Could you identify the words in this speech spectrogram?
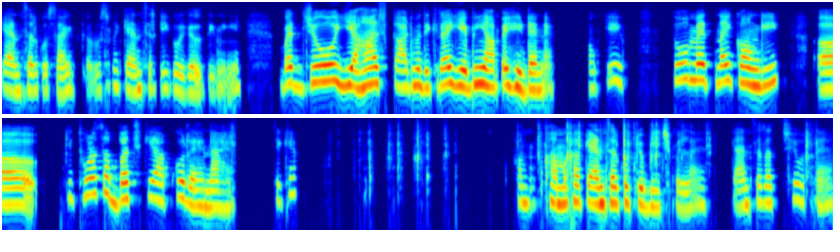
कैंसर को साइड करो उसमें कैंसर की कोई गलती नहीं है। बट जो यहाँ इस कार्ड में दिख रहा है ये भी यहाँ पे हिडन है ओके? तो मैं इतना ही कहूँगी कि थोड़ा सा बच के आपको रहना है ठीक है? हम खामखा कैंसर को क्यों बीच में लाएँ? कैंसर अच्छे होते हैं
